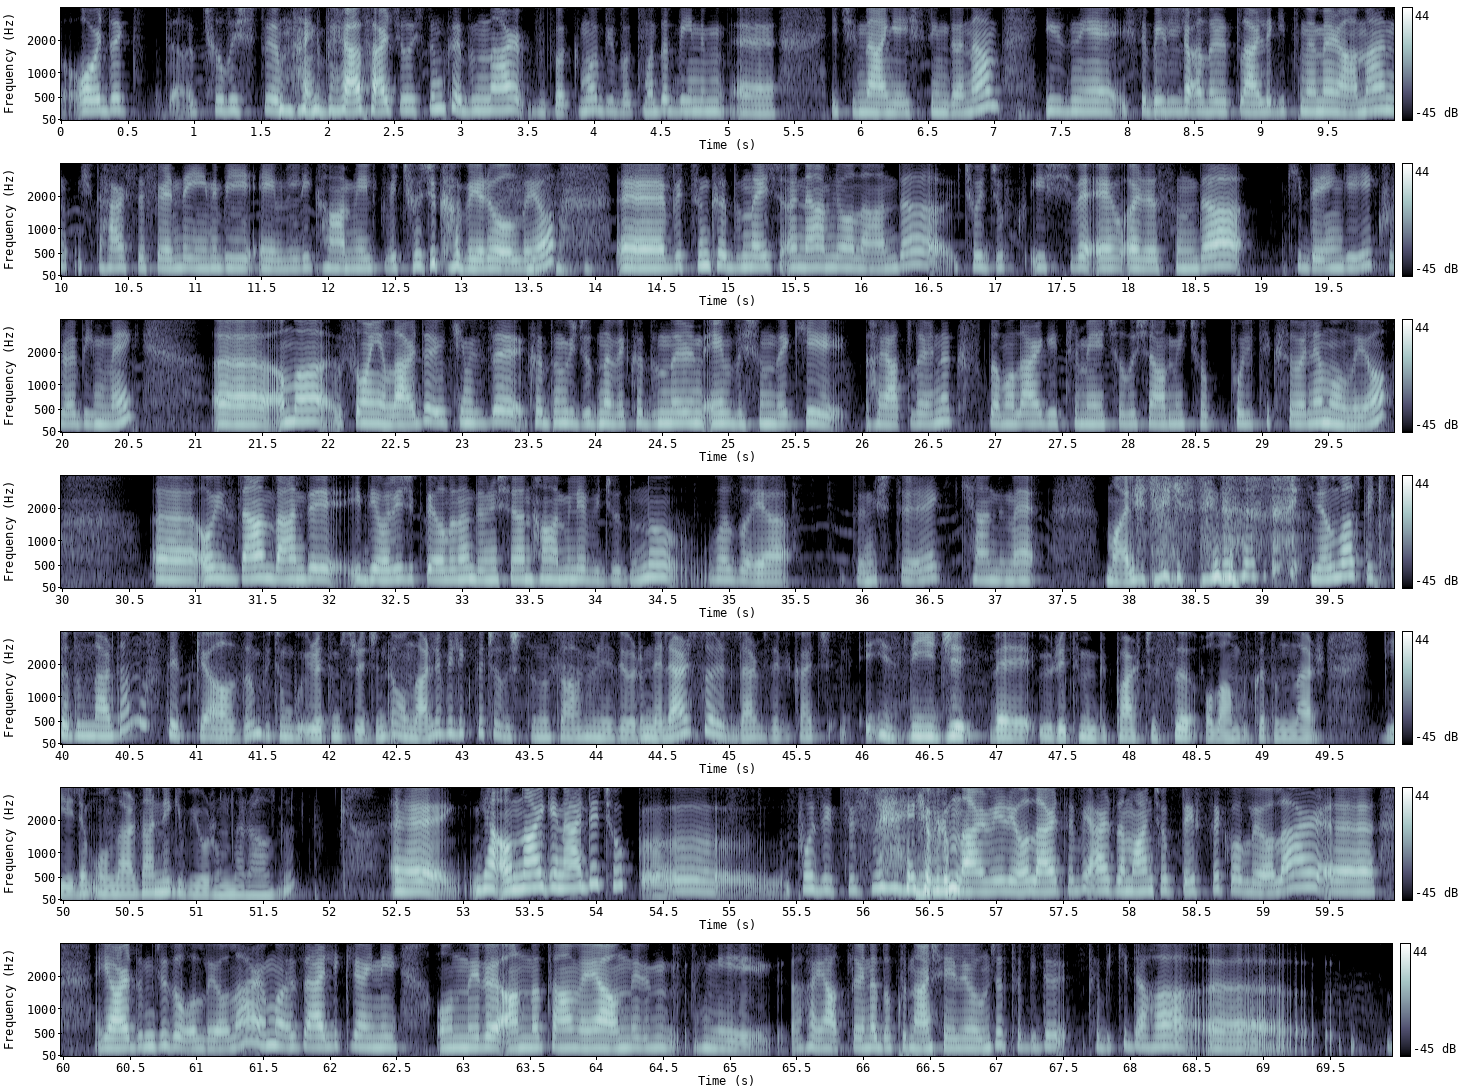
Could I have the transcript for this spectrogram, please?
orada çalıştığım hani beraber çalıştığım kadınlar bir bakıma bir bakıma da benim e, içinden geçtiğim dönem İzni'ye işte belirli aralıklarla gitmeme rağmen işte her seferinde yeni bir evlilik, hamilelik ve çocuk haberi oluyor. e, bütün kadınlar için önemli olan da çocuk, iş ve ev arasındaki dengeyi kurabilmek. Ee, ama son yıllarda ülkemizde kadın vücuduna ve kadınların ev dışındaki hayatlarına kısıtlamalar getirmeye çalışan birçok politik söylem oluyor. Ee, o yüzden ben de ideolojik bir alana dönüşen hamile vücudunu vazoya dönüştürerek kendime mal etmek istedim. İnanılmaz peki kadınlardan nasıl tepki aldın? Bütün bu üretim sürecinde onlarla birlikte çalıştığını tahmin ediyorum. Neler söylediler bize birkaç izleyici ve üretimin bir parçası olan bu kadınlar diyelim. Onlardan ne gibi yorumlar aldın? Ee, ya onlar genelde çok e, pozitif yorumlar veriyorlar tabii. Her zaman çok destek oluyorlar e, yardımcı da oluyorlar. Ama özellikle hani onları anlatan veya onların hani hayatlarına dokunan şeyler olunca tabii de tabii ki daha e,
